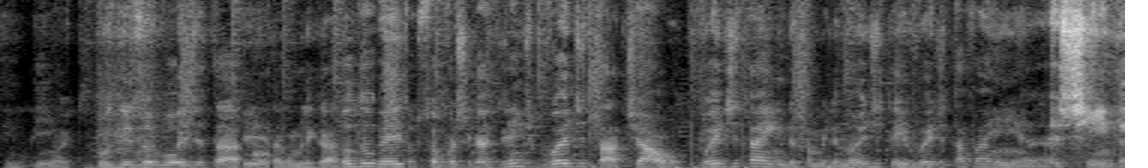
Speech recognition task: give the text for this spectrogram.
tempinho aqui. Por isso eu vou editar, porque tá complicado. Toda vez eu só vou chegar aqui, gente, vou editar. Tchau. Vou editar ainda, família. Não editei, vou editar fainha. Xinda.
